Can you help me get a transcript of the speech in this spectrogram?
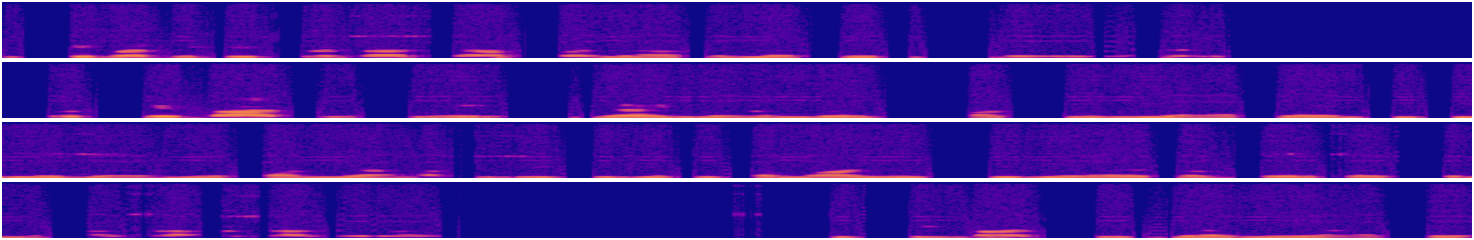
उसके बाद देखिए इस प्रकार से आपका यहाँ पे मैसेज डिस्प्ले होगा है ना? उसके बाद फिर जाएँगे हम लोग और फिर यहाँ पे एम में जाएँगे। और यहाँ पे देखिए जैसे कमांड इसकी जो है कंट्रोल का इसको मैं हटा हटा दे रहा हूँ। उसके बाद फिर जाएँगे यहाँ पे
